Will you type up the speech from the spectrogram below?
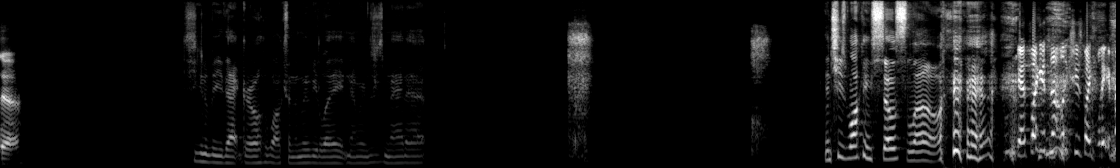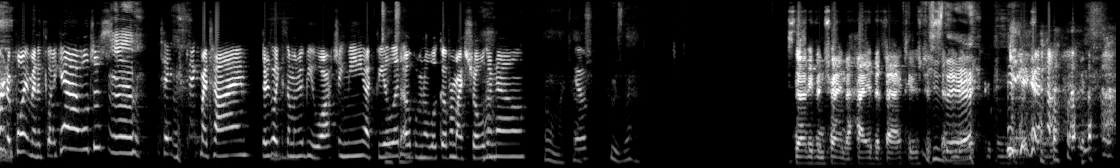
Yeah. She's gonna be that girl who walks in the movie late and everyone's just mad at. And she's walking so slow. Yeah, it's like it's not like she's like late for an appointment. It's like, yeah, we'll just Eh. take take my time. There's like someone who be watching me. I feel it. Dun, Oh. I'm gonna look over my shoulder now. Oh my gosh. Yep. Who's that? he's not even trying to hide the fact he's just He's sitting there. Yeah.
